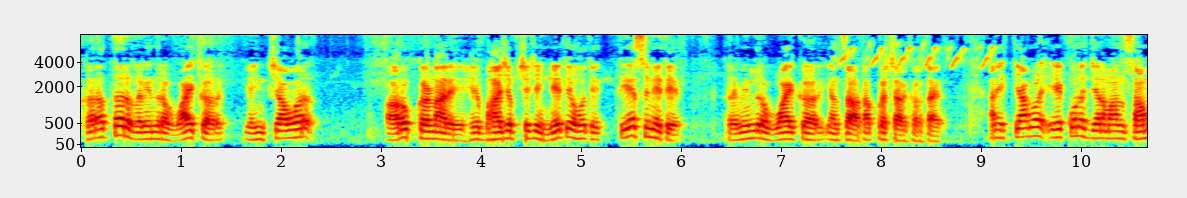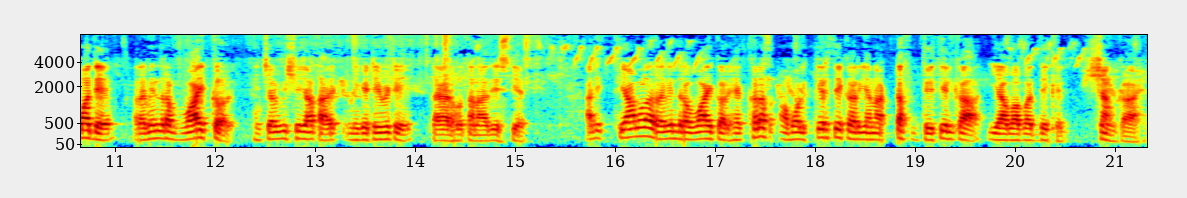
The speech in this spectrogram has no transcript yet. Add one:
खरं तर रवींद्र वायकर यांच्यावर आरोप करणारे हे भाजपचे जे नेते होते तेच नेते रवींद्र वायकर यांचा आता प्रचार करतायत. आणि त्यामुळे एकूणच जनमानसामध्ये रवींद्र वायकर यांच्याविषयी आता एक निगेटिव्हिटी तयार होताना दिसते आणि त्यामुळे रवींद्र वायकर हे खरंच अमोल कीर्तिकर यांना टफ देतील का याबाबत देखील शंका आहे.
